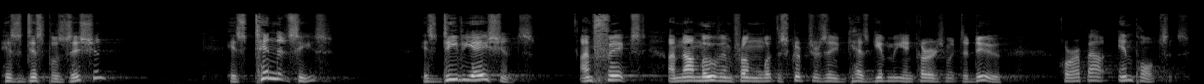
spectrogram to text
his disposition, his tendencies, his deviations. I'm fixed. I'm not moving from what the scriptures has given me encouragement to do, or about impulses.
